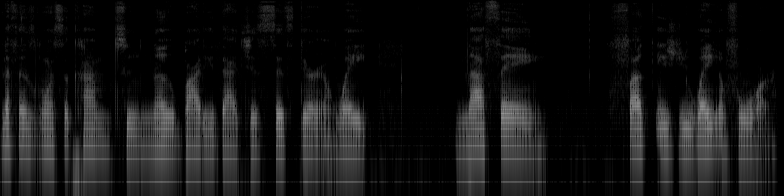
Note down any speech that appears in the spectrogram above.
Nothing's going to come to nobody that just sits there and wait. Nothing. Fuck is you waiting for?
